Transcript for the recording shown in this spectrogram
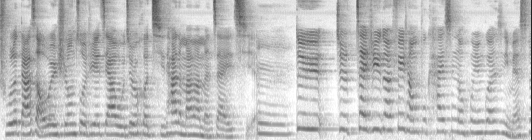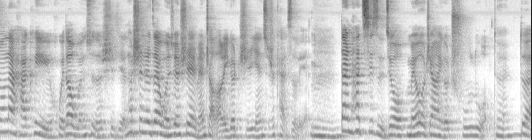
除了打扫卫生、做这些家务，就是和其他的妈妈们在一起。嗯，对于就是在这一段非常不开心的婚姻关系里面，斯通纳还可以回到文学的世界。他甚至在文学世界里面找到了一个职业，就是凯瑟琳。嗯，但是他妻子就没有这样一个出路。对对，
